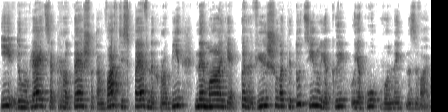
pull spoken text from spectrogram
і домовляється про те, що там вартість певних робіт не має перевішувати ту ціну, яку вони називають.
